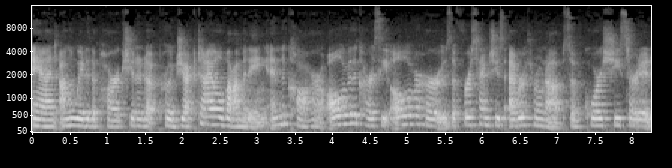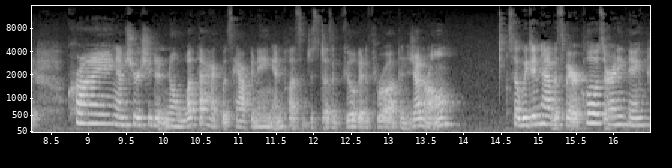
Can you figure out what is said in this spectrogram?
And on the way to the park, she ended up projectile vomiting in the car, all over the car seat, all over her. It was the first time she's ever thrown up. So of course she started crying. I'm sure she didn't know what the heck was happening. And plus it just doesn't feel good to throw up in general. So we didn't have a spare clothes or anything.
